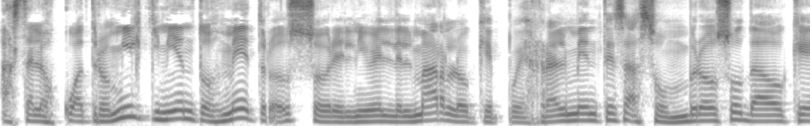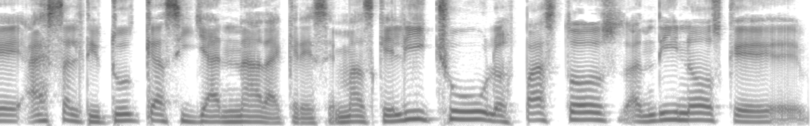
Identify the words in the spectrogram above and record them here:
hasta los 4.500 metros sobre el nivel del mar, lo que pues realmente es asombroso, dado que a esta altitud casi ya nada crece, más que el lichu, los pastos andinos que,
